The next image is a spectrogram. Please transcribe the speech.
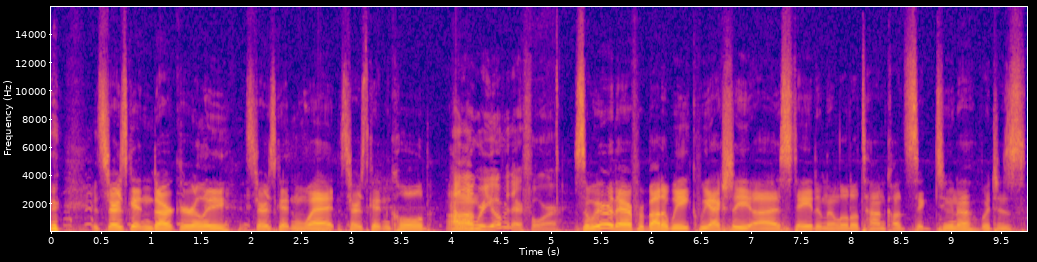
it starts getting dark early. It starts getting wet. It starts getting cold. How long Um, were you over there for? so we were there for about a week. We actually uh, stayed in a little town called Sigtuna, which is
